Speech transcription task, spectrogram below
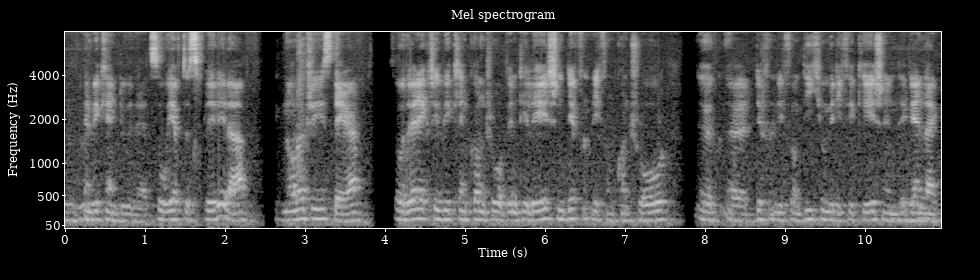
mm-hmm. and we can't do that. So we have to split it up. Technology is there, so then actually we can control ventilation differently from control, uh, uh, differently from dehumidification. And again, like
